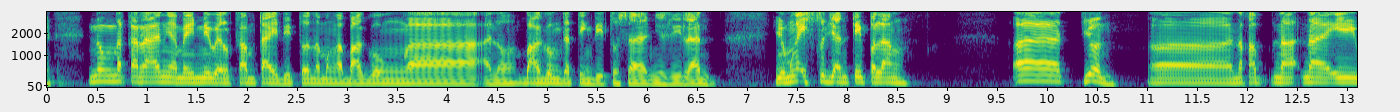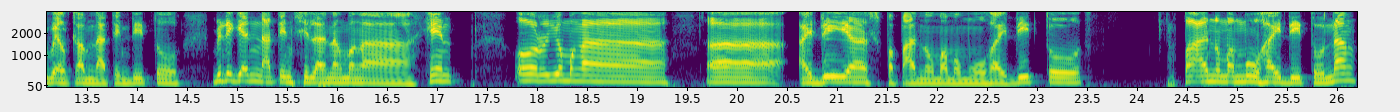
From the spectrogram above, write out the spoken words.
nung nakaraan nga may ni-welcome tayo dito ng mga bagong uh, ano, bagong dating dito sa New Zealand. Yung mga estudyante pa lang at uh, yun, uh, naka, na, na i-welcome natin dito. Binigyan natin sila ng mga hint or yung mga uh, ideas paano mamumuhay dito, paano mamuhay dito ng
